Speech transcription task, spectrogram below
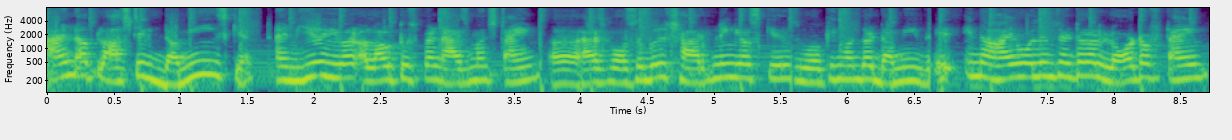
and a plastic dummy is kept and here you are allowed to spend as much time uh, as possible sharpening your skills working on the dummy in a high volume center a lot of time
